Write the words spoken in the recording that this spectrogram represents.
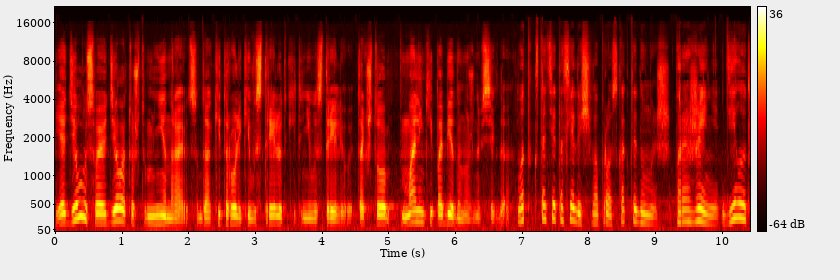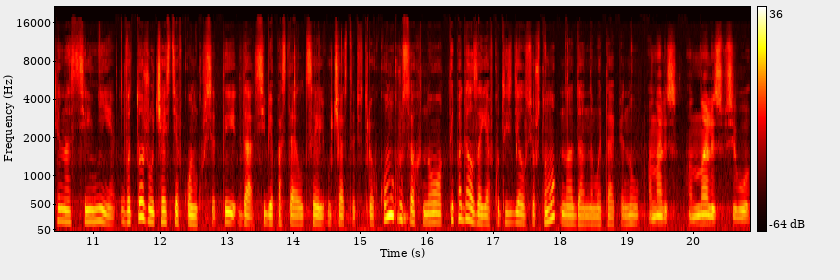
Я делаю свое дело, то, что мне нравится. Да, какие-то ролики выстреливают, какие-то не выстреливают. Так что маленькие победы нужны всегда. Вот, кстати, это следующий вопрос. Как ты думаешь, поражения делают ли нас сильнее? Вот тоже участие в конкурсе. Ты, да, себе поставил цель участвовать в трех конкурсах, но ты подал заявку, ты сделал все, что мог на данном этапе. Ну, Анализ, анализ всего.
